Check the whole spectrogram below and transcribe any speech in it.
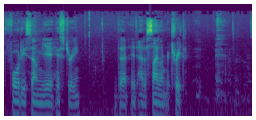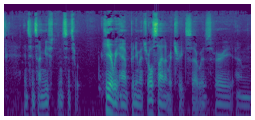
40 some year history that it had a silent retreat. And since I'm used, and since here we have pretty much all silent retreats, so it was very um,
